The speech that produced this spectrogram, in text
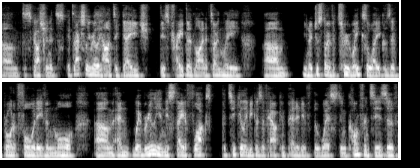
um, discussion. It's it's actually really hard to gauge this trade deadline. It's only um, you know just over two weeks away because they've brought it forward even more, um, and we're really in this state of flux, particularly because of how competitive the Western Conference is. Of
